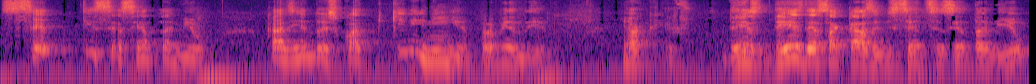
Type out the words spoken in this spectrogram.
160 mil. Casinha 2 quartos pequenininha para vender. Desde, desde essa casa de 160 mil,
